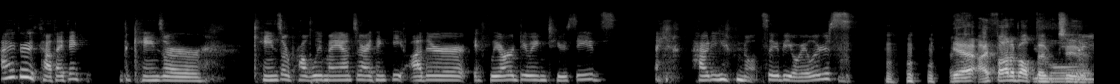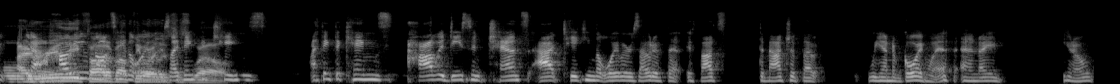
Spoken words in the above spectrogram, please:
agree with Cuth. I think the Canes are Canes are probably my answer. I think the other, if we are doing two seeds, how do you not say the Oilers? yeah, I thought about them too. I yeah, really thought about the Oilers. Oilers I think well. the Kings I think the Kings have a decent chance at taking the Oilers out if that if that's the matchup that we end up going with. And I, you know,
